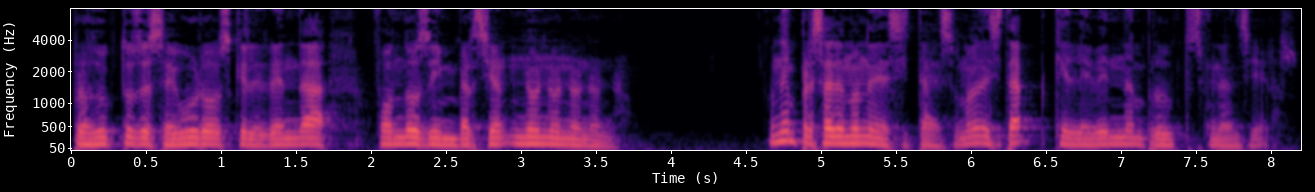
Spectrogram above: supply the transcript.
productos de seguros, que les venda fondos de inversión. No, no, no, no, no. Un empresario no necesita eso, no necesita que le vendan productos financieros.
